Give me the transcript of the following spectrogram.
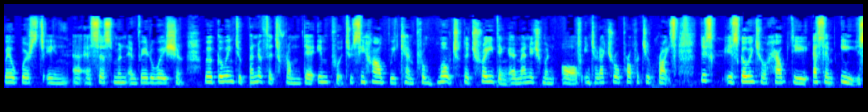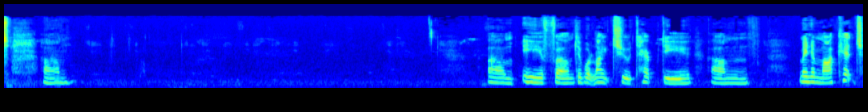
well versed in uh, assessment and valuation. We're going to benefit from their input to see how we can promote the trading and management of intellectual property rights. This is going to help the SMEs. Um, Um, if um, they would like to tap the um, mainland market,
